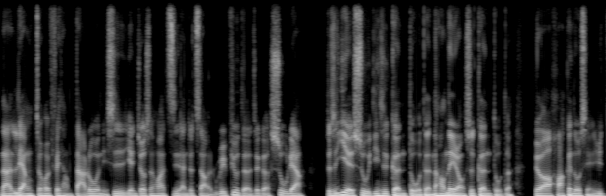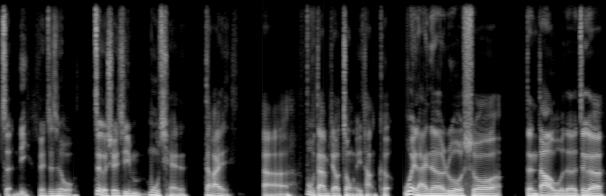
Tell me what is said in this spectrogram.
那量就会非常大。如果你是研究生的话，自然就知道 review 的这个数量就是页数一定是更多的，然后内容是更多的，就要花更多时间去整理。所以这是我这个学期目前大概呃负担比较重的一堂课。未来呢，如果说等到我的这个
